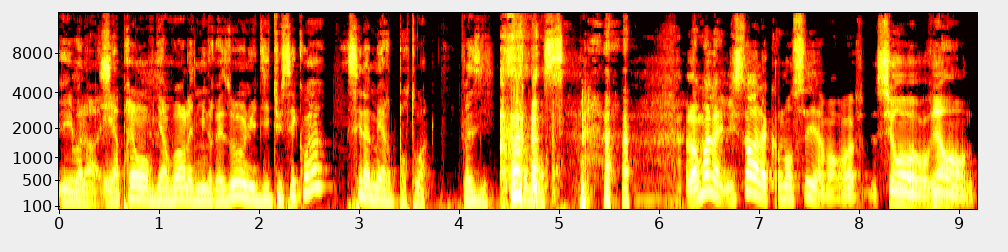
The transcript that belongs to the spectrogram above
Et voilà. Et après, on vient voir l'admin réseau, on lui dit, tu sais quoi? C'est la merde pour toi. Vas-y, ça commence. Alors moi, l'histoire, elle a commencé. avant. si on revient en-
